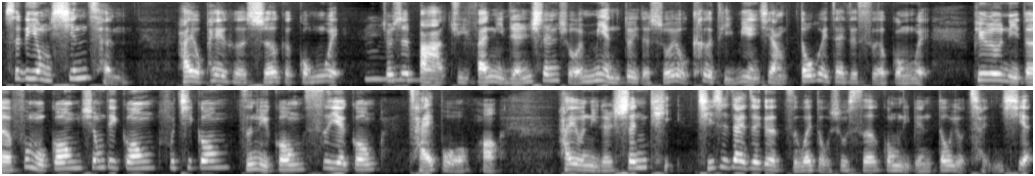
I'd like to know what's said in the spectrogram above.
是利用星辰，还有配合十二个宫位，嗯、就是把举凡你人生所面对的所有课题面向，都会在这十二宫位。譬如你的父母宫、兄弟宫、夫妻宫、子女宫、事业宫、财帛，哈，还有你的身体，其实在这个紫微斗数十二宫里边都有呈现。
